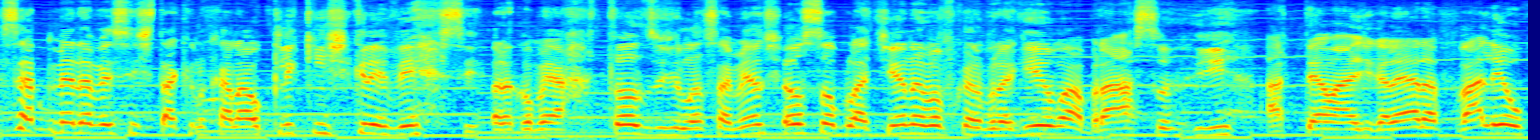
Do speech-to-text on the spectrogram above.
Se é a primeira vez que você está aqui no canal, clique em inscrever-se para acompanhar todos os lançamentos. Eu sou o Platina, eu vou ficando por aqui. Um abraço e até mais, galera. Valeu!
